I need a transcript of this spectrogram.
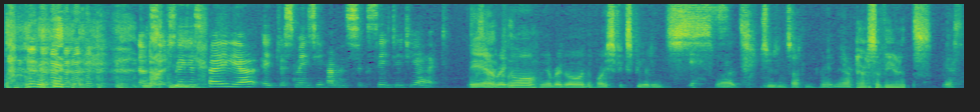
No Not such thing as failure. It just means you haven't succeeded yet. There we go. There we go. The voice of experience. Yes. What? Susan Sutton, right there. Perseverance. Yes.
